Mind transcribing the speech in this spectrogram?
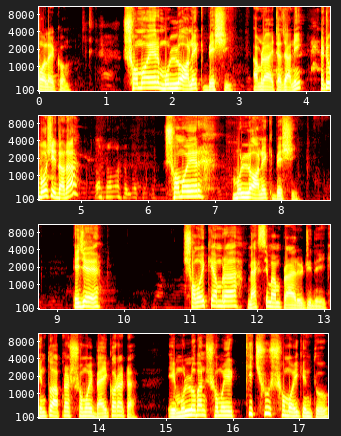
ওয়ালাইকুম সময়ের মূল্য অনেক বেশি, আমরা এটা জানি। একটু বসি, দাদা। সময়ের মূল্য অনেক বেশি। এই যে, সময়কে আমরা ম্যাক্সিমাম প্রায়োরিটি দেই, কিন্তু আপনার সময় ব্যয় করাটা, এই মূল্যবান সময়ের কিছু সময় কিন্তু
